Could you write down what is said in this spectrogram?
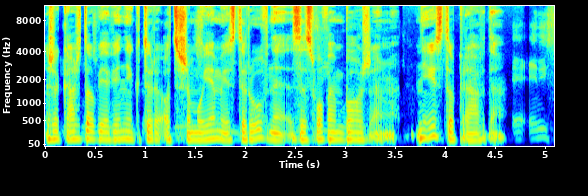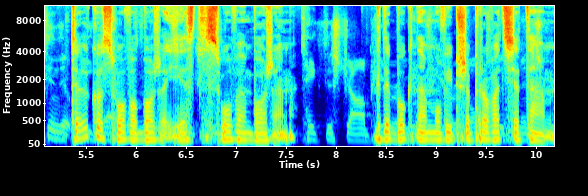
że każde objawienie, które otrzymujemy, jest równe ze Słowem Bożym. Nie jest to prawda. Tylko Słowo Boże jest Słowem Bożym. Gdy Bóg nam mówi, przeprowadź się tam,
